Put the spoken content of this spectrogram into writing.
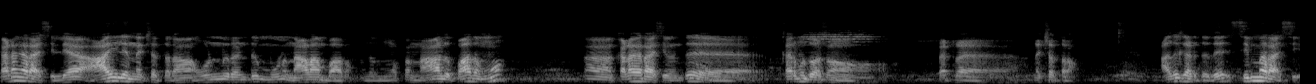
கடகராசி இல்லையா ஆயில நட்சத்திரம் ஒன்று ரெண்டு மூணு நாலாம் பாதம். இந்த மொத்தம் நாலு பாதமும் கடகராசி வந்து கருமதோஷம் பெற்ற நட்சத்திரம். அதுக்கு அடுத்தது சிம்ம ராசி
